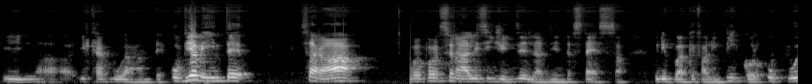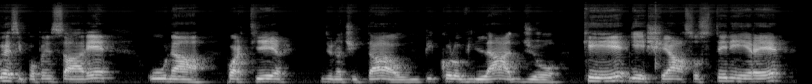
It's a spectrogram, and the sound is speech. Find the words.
il, il carburante. Ovviamente sarà proporzionale alle esigenze dell'azienda stessa, quindi puoi anche farlo in piccolo, oppure si può pensare una quartiere di una città, un piccolo villaggio che riesce a sostenere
